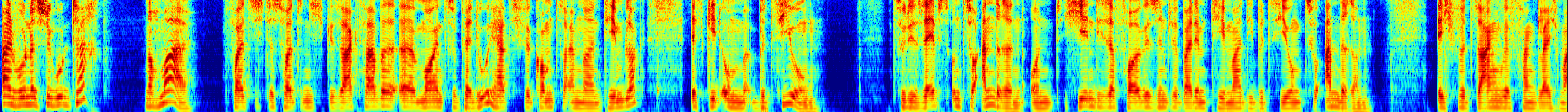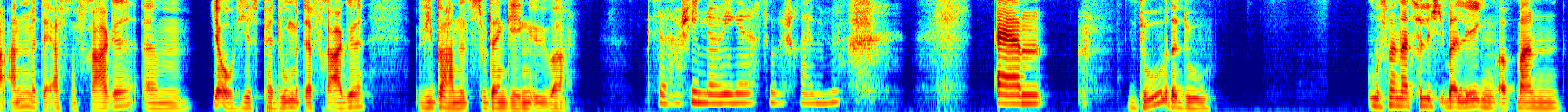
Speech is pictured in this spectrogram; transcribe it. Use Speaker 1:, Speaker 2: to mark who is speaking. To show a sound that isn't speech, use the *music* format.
Speaker 1: Einen wunderschönen guten Tag. Nochmal. Falls ich das heute nicht gesagt habe, äh, moin zu Perdu. Herzlich willkommen zu einem neuen Themenblock. Es geht um Beziehungen. Zu dir selbst und zu anderen. Und hier in dieser Folge sind wir bei dem Thema die Beziehung zu anderen. Ich würde sagen, wir fangen gleich mal an mit der ersten Frage. Ähm, jo, hier ist Perdu mit der Frage, wie behandelst du dein Gegenüber?
Speaker 2: Es sind verschiedene Wege, das zu beschreiben, ne?
Speaker 3: Ähm,
Speaker 4: Du oder du? Muss man natürlich überlegen, ob man.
